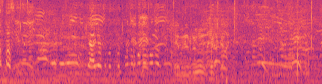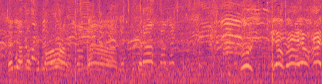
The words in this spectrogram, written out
atas tas ini. Ya ayo cepet cepet. Mundur mundur mundur eh mundur dulu dari atas kepala. Nah jangan cepetan bagus ayo bang ayo ayo.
